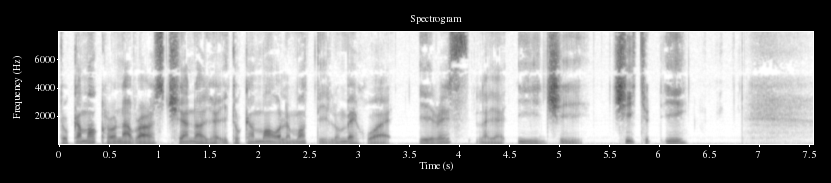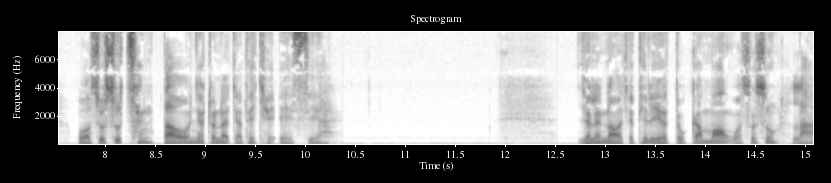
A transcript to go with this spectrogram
ตัวกามอโครนาไวรัสเชียนายาอีตัวกามอละมอติลุมเบหัว iris ละยา eg ชี้จุด e ว่าสุสุชังเตาเนี่ยตัวน่าจะที่เอเชียยาเลนอจะที่เรียตัวกามอว่าสุสุลา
